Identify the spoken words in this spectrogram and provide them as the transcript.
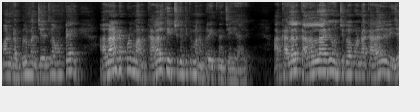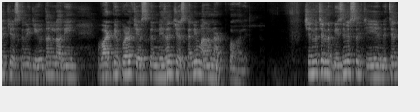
మన డబ్బులు మన చేతిలో ఉంటాయి. అలాంటప్పుడు మన కళలు తీర్చుకుందుకు మనం ప్రయత్నం చేయాలి. ఆ కళలు కళల్లాగే ఉంచుకోకుండా కళల్ని నిజం చేసుకుని జీవితంలోని వాటిని కూడా చేసుకుని నిజం చేసుకుని మనం నడుపుకోవాలి. చిన్న చిన్న బిజినెస్లు చేయండి. చిన్న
